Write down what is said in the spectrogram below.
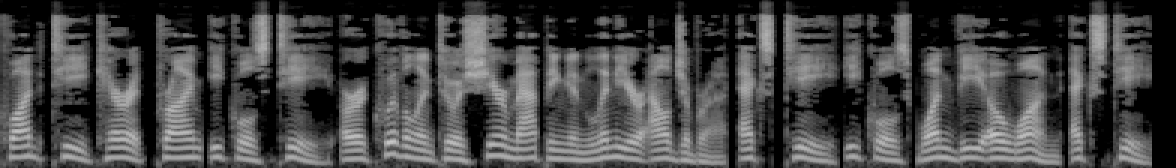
quad t caret prime equals t, are equivalent to a shear mapping in linear algebra. x t equals equals 1 v01 xt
